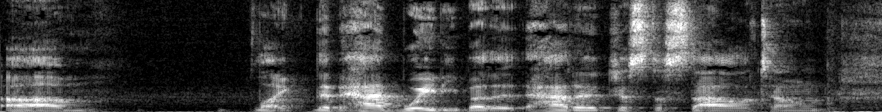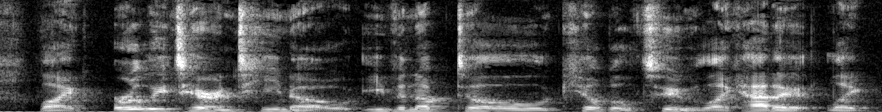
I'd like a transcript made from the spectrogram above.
Um, like that had weighty, but it had a just a style, a tone. Like early Tarantino, even up till Kill Bill two, like had a like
